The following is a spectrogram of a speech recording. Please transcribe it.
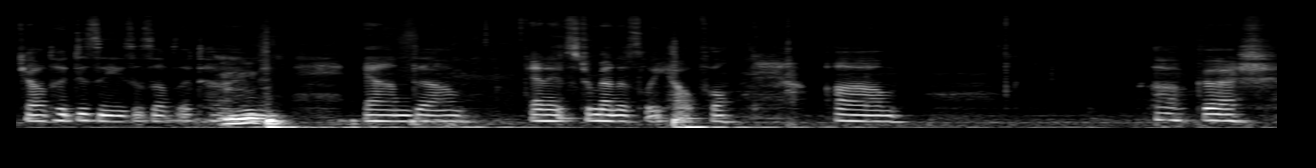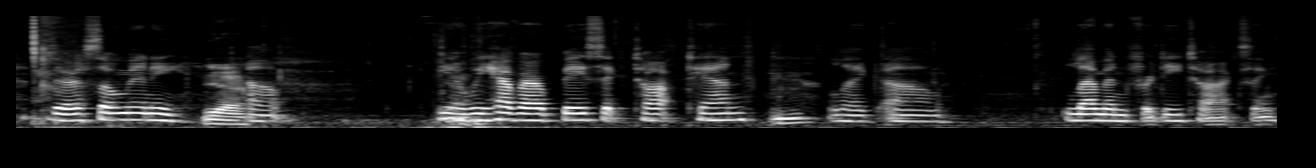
childhood diseases of the time, and and um, and it's tremendously helpful. Um, oh gosh, there are so many. Yeah. Um, you Yeah. know, we have our basic top 10, Mhm. like um, lemon for detoxing.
